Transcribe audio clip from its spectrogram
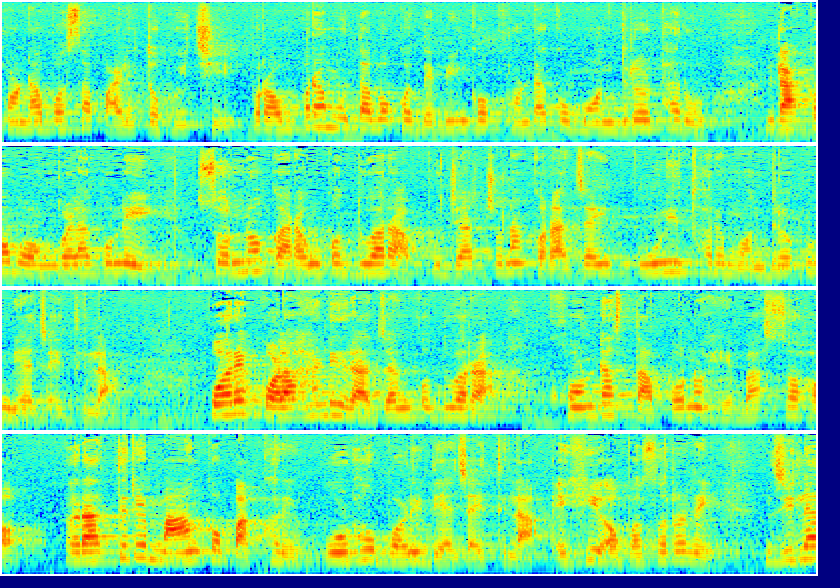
ଖଣ୍ଡାବସା ପାଳିତ ହୋଇଛି। ପରମ୍ପରା ମୁତାବକ ଦେବୀଙ୍କ ଖଣ୍ଡାକୁ ମନ୍ଦିରଠାରୁ ଡାକ ବଙ୍ଗଳାକୁ ନେଇ ସ୍ୱର୍ଣ୍ଣକାରଙ୍କ ଦ୍ୱାରା ପୂଜାର୍ଚ୍ଚନା କରାଯାଇ ପୁଣି ଥରେ ମନ୍ଦିରକୁ ନିଆଯାଇଥିଲା। ପରେ କଳାହାଣ୍ଡି ରାଜାଙ୍କ ଦ୍ୱାରା ଖଣ୍ଡା ସ୍ଥାପନ ହେବା ସହ ରାତିରେ ମାଙ୍କ ପାଖରେ ପୋଢ଼ ବଳି ଦିଆଯାଇଥିଲା। ଏହି ଅବସରରେ ଜିଲ୍ଲା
